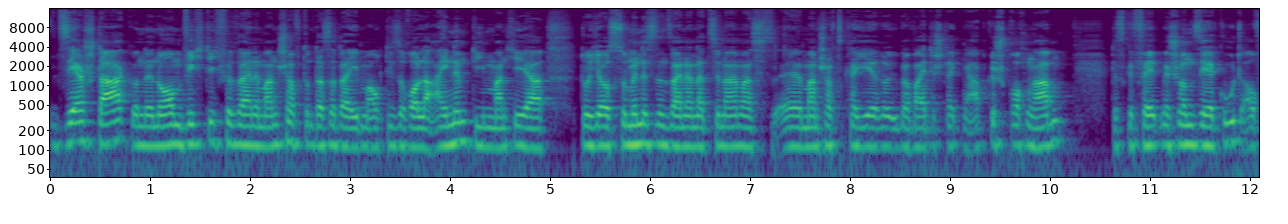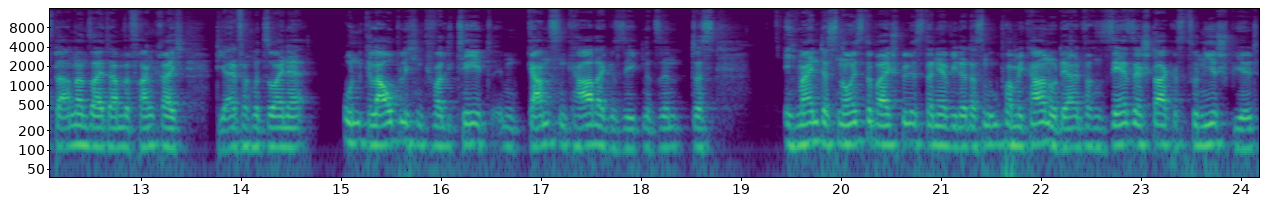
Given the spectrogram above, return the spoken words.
sehr stark und enorm wichtig für seine Mannschaft und dass er da eben auch diese Rolle einnimmt, die manche ja durchaus zumindest in seiner Nationalmannschaftskarriere über weite Strecken abgesprochen haben. Das gefällt mir schon sehr gut. Auf der anderen Seite haben wir Frankreich, die einfach mit so einer unglaublichen Qualität im ganzen Kader gesegnet sind, dass ich meine, das neueste Beispiel ist dann ja wieder, dass ein Upamecano, der einfach ein sehr, sehr starkes Turnier spielt,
